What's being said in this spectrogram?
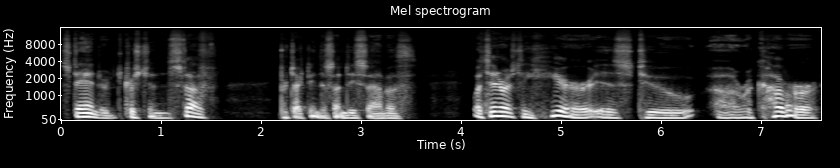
standard Christian stuff, protecting the Sunday Sabbath. What's interesting here is to uh, recover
